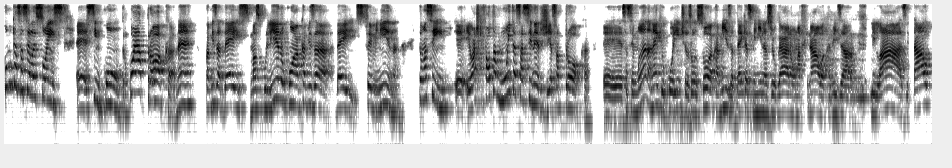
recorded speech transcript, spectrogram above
Como que essas seleções é, se encontram? Qual é a troca, né? Camisa 10 masculino com a camisa 10 feminina. Então, assim, é, eu acho que falta muito essa sinergia, essa troca. É, essa semana, né, que o Corinthians lançou a camisa, até que as meninas jogaram na final, a camisa lilás e tal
